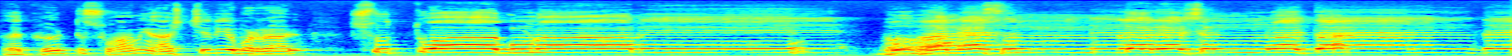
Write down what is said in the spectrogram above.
அதை கேட்டு சுவாமி ஆச்சரியப்படுறாள் ஸ்ருத்வா குணானே भुवन सुन्दर शृण्वतान्ते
